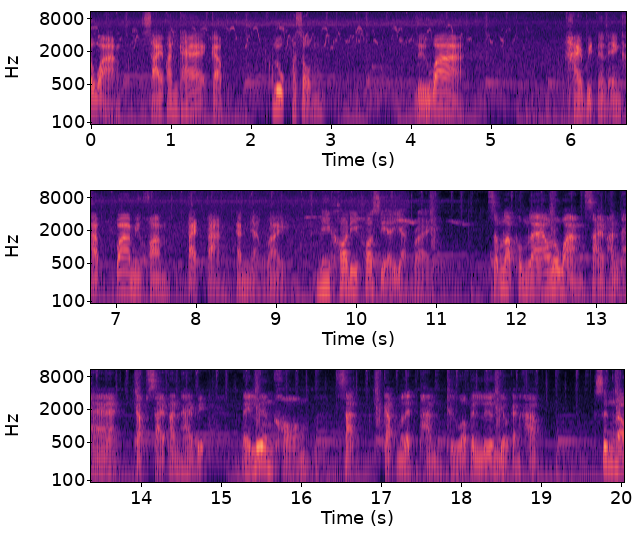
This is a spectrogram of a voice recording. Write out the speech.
ระหว่างสายพันธุ์แท้กับลูกผสม หรือว่าไฮบริดนั่นเองครับ ว่ามีความแตกต่างกันอย่างไร มีข้อดีข้อเสียอย่างไรสำหรับผมแล้วระหว่างสายพันธุ์แท้กับสายพันธุ์ไฮบริดในเรื่องของสัตว์กับเมล็ดพันธุ์ ถือว่าเป็นเรื่องเดียวกันครับ ซึ่งเรา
